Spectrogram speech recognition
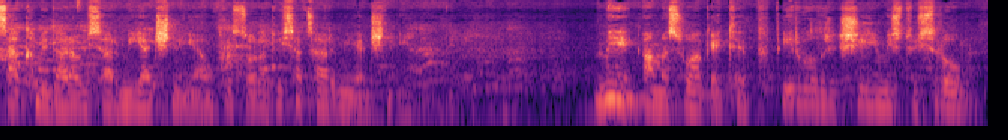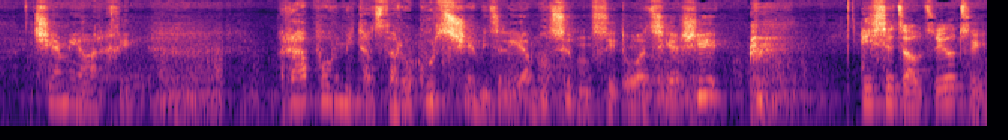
საქმე დარავის არ მიაჩნია, უფრო სწორად ვისაც არ მიაჩნია. მე ამას ვაკეთებ პირველ რიგში იმისთვის, რომ ჩემი არხი რა ფორმითაც და როგორც შემიძლია მოცემულ სიტუაციაში ისე წავწიო წინ.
